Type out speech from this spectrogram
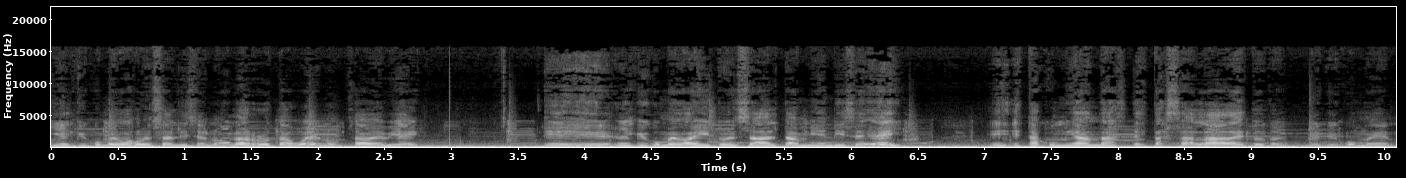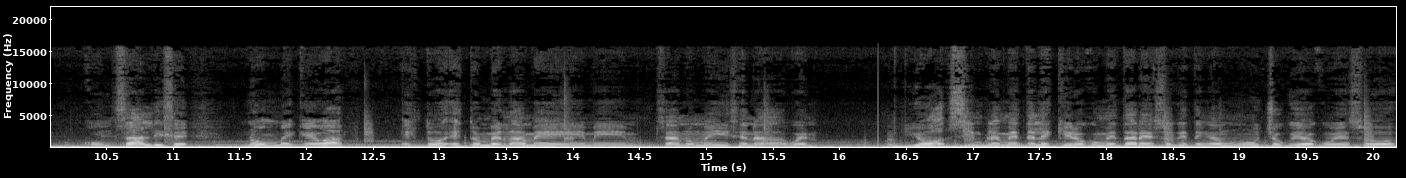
Y el que come bajo en sal dice, no, el arroz está bueno, sabe bien. Eh, el que come bajito en sal también dice, hey, e, esta comida está salada. Esto, el que come sal dice, no, me que va esto, esto en verdad me, o sea, no me dice nada. Bueno, yo simplemente les quiero comentar eso, que tengan mucho cuidado con eso.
